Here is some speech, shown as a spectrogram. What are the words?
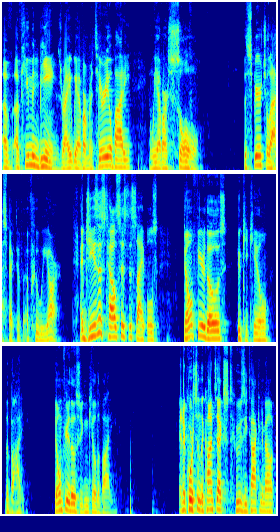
of, of human beings, right? We have our material body and we have our soul, the spiritual aspect of, of who we are. And Jesus tells his disciples, don't fear those who can kill the body. Don't fear those who can kill the body. And of course, in the context, who's he talking about?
